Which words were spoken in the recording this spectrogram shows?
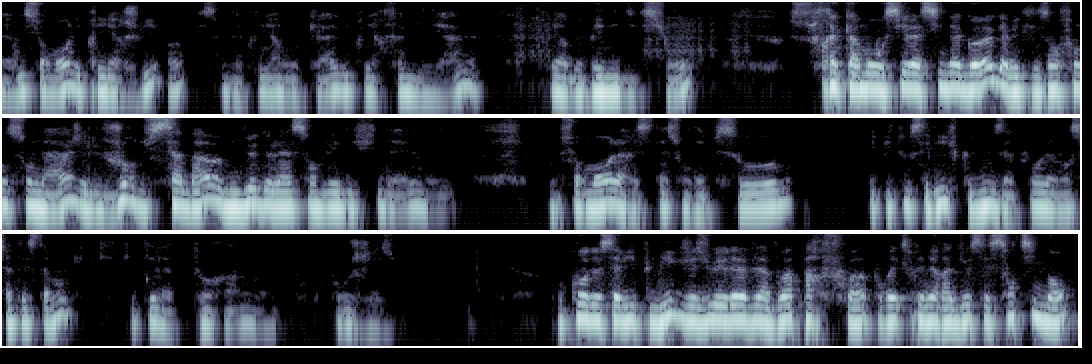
Ben oui, sûrement les prières juives, hein, qui sont des prières vocales, des prières familiales, des prières de bénédiction. Fréquemment aussi à la synagogue avec les enfants de son âge et le jour du sabbat au milieu de l'assemblée des fidèles. Donc sûrement la récitation des psaumes et puis tous ces livres que nous appelons l'Ancien Testament, qui, était la Torah pour Jésus. Au cours de sa vie publique, Jésus élève la voix parfois pour exprimer à Dieu ses sentiments,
